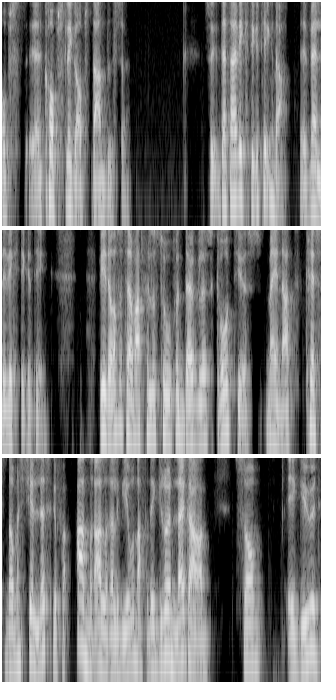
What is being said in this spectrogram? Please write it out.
oppst eh, kroppslige oppstandelse. Så Dette er viktige ting. da. Det er veldig viktige ting. Videre så ser vi at filosofen Douglas Grotius mener at kristendommen skiller seg fra andre alle religioner, fordi grunnleggeren, som er Gud,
